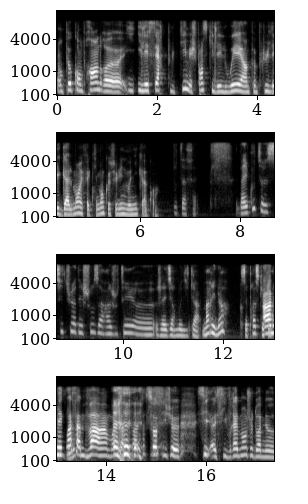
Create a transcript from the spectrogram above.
on peut comprendre, euh, il, est certes plus petit, mais je pense qu'il est loué un peu plus légalement, effectivement, que celui de Monica. Quoi. Tout à fait. Bah écoute, euh, si tu as des choses à rajouter, euh, j'allais dire Monica, Marina, c'est presque. Ah, mais moi, ça me va. Hein. Moi, ça me va. si, je, si, euh, si, vraiment je dois me,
